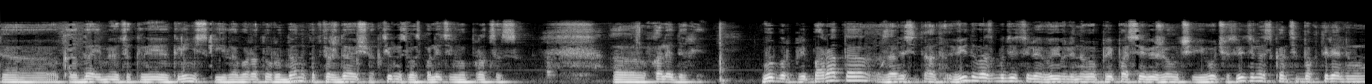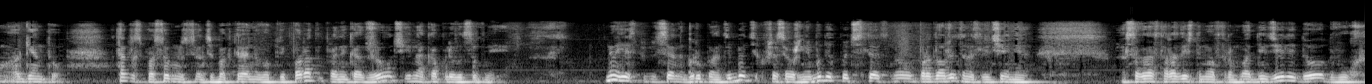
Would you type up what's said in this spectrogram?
когда имеются клинические и лабораторные данные, подтверждающие активность воспалительного процесса в холедехе. Выбор препарата зависит от вида возбудителя, выявленного при посеве желчи, его чувствительность к антибактериальному агенту, а также способность антибактериального препарата проникать в желчь и накапливаться в ней. Ну, есть специальная группа антибиотиков, сейчас я уже не буду их перечислять, но продолжительность лечения, согласно различным авторам, от недели до двух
